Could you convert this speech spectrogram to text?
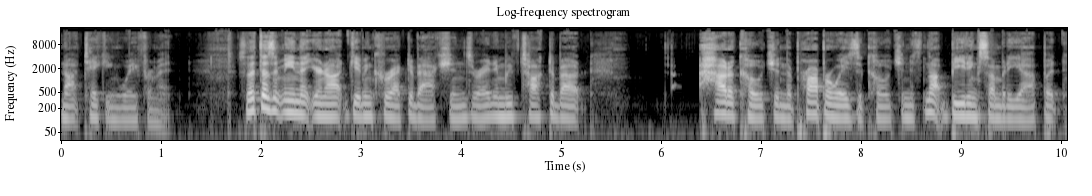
not taking away from it. So that doesn't mean that you're not giving corrective actions, right? And we've talked about how to coach and the proper ways to coach and it's not beating somebody up but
